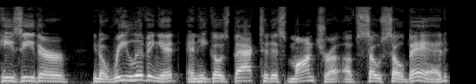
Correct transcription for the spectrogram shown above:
he's either, you know, reliving it and he goes back to this mantra of so, so bad,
